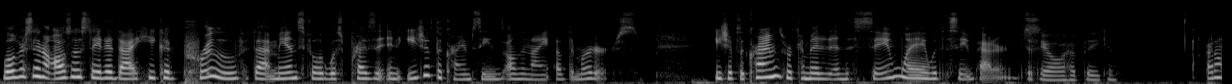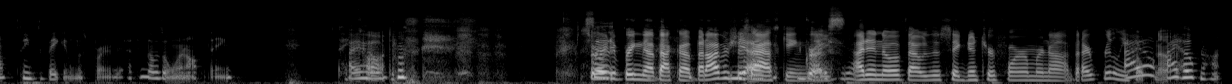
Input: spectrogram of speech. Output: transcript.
Wilkerson also stated that he could prove that Mansfield was present in each of the crime scenes on the night of the murders. Each of the crimes were committed in the same way with the same patterns. Did they all have bacon? I don't think the bacon was part of it. I think that was a one-off thing. Thank I God. hope. Sorry So- to bring that back up, but I was just Yeah, asking. like, gross. I didn't know if that was a signature for him or not, but I really I hope don't. not. I hope not.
